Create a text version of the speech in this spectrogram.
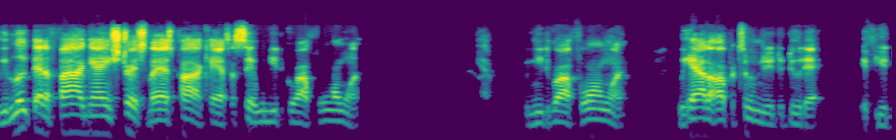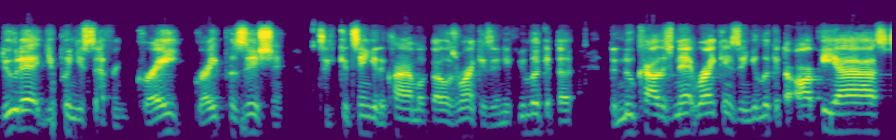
We looked at a five game stretch last podcast. I said we need to go out four and one. We need to go out four and one. We had an opportunity to do that. If you do that, you're putting yourself in great, great position to continue to climb up those rankings. And if you look at the the new college net rankings and you look at the RPIs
